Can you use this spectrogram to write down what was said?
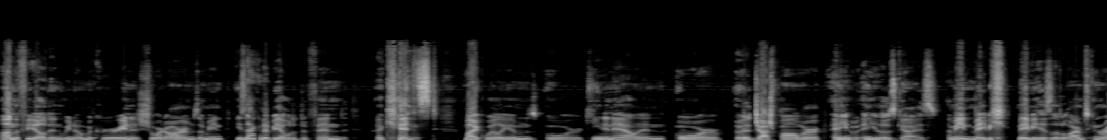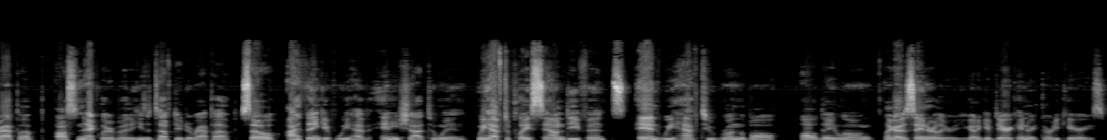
on the field. And we know McCreary and his short arms, I mean, he's not going to be able to defend against Mike Williams or Keenan Allen or uh, Josh Palmer, any of any of those guys. I mean, maybe maybe his little arms can wrap up Austin Ekeler, but he's a tough dude to wrap up. So I think if we have any shot to win, we have to play sound defense and we have to run the ball all day long. Like I was saying earlier, you got to give Derrick Henry 30 carries.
